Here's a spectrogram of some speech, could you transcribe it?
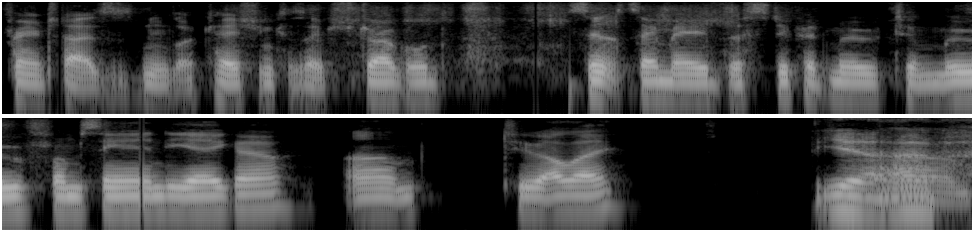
franchise's new location because they've struggled since they made the stupid move to move from San Diego um, to LA. Yeah, Um,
